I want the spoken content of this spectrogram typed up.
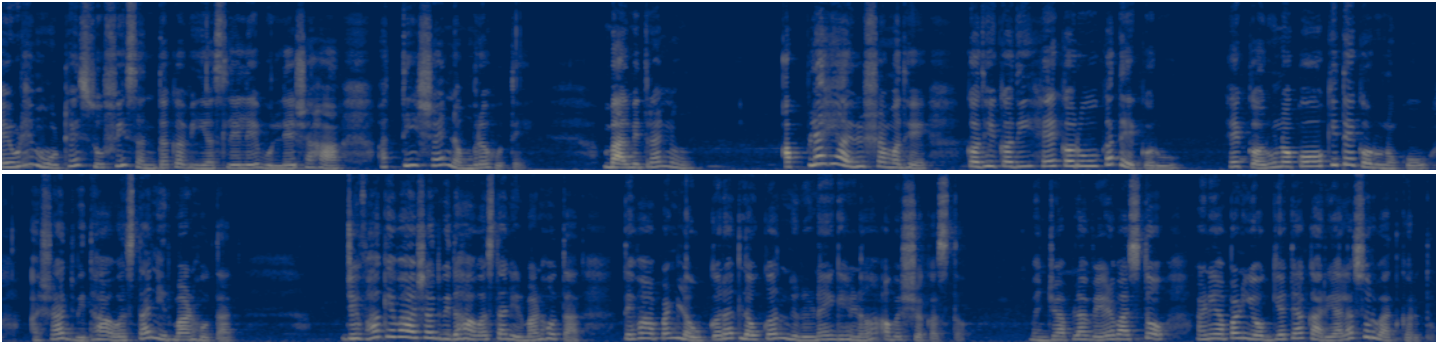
एवढे मोठे सुफी संतकवी असलेले बुल्लेशहा अतिशय नम्र होते. बालमित्रांनो आपल्याही आयुष्यामध्ये कधीकधी हे करू का ते करू? हे करू नको की ते करू नको अशा द्विधा अवस्था निर्माण होतात. जेव्हा केव्हा अशा द्विधा अवस्था निर्माण होतात तेव्हा आपण लवकरात लवकर निर्णय घेणं आवश्यक असतं. म्हणजे आपला वेळ वाचतो आणि आपण योग्य त्या कार्याला सुरुवात करतो.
